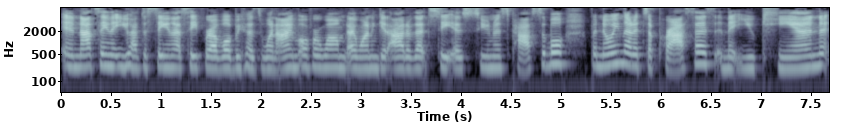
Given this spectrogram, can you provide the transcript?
and not saying that you have to stay in that safe forever because when I'm overwhelmed, I want to get out of that state as soon as possible. But knowing that it's a process and that you can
